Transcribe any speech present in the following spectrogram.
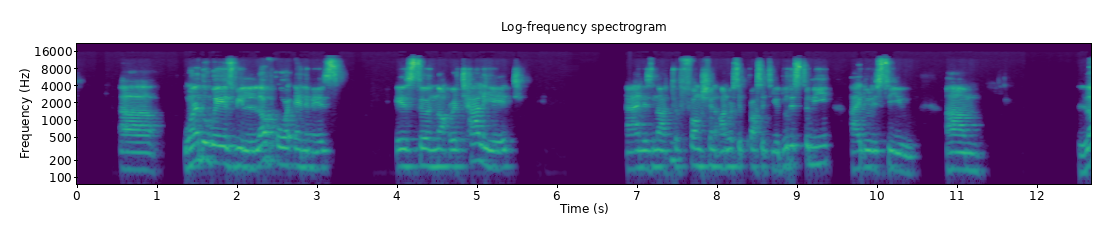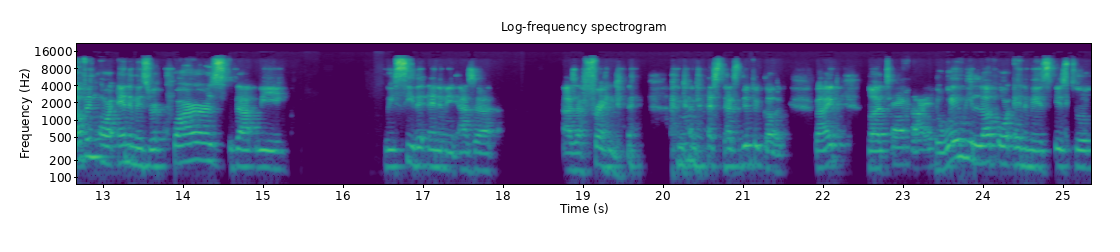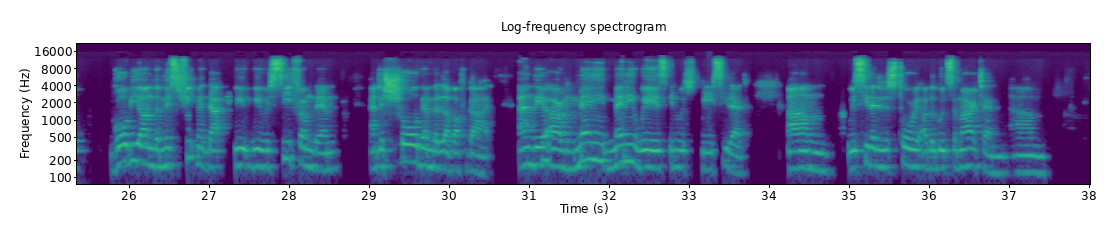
uh, one of the ways we love our enemies is to not retaliate and is not to function on reciprocity. You do this to me, I do this to you. Um, loving our enemies requires that we we see the enemy as a as a friend, and that's that's difficult, right? But the way we love our enemies is to go beyond the mistreatment that we, we receive from them and to show them the love of God. And there are many, many ways in which we see that. Um, we see that in the story of the Good Samaritan. Um,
